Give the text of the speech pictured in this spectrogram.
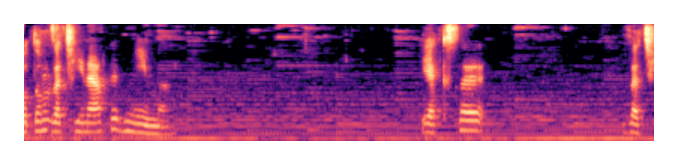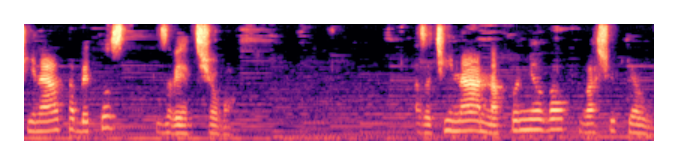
Potom začínáte vnímat, jak se začíná ta bytost zvětšovat a začíná naplňovat vaše tělo.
